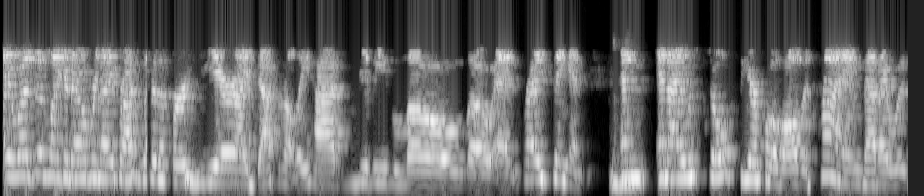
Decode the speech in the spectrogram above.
it wasn't like an overnight process for the first year. I definitely had really low, low end pricing and, mm-hmm. and, and I was so fearful of all the time that I was,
